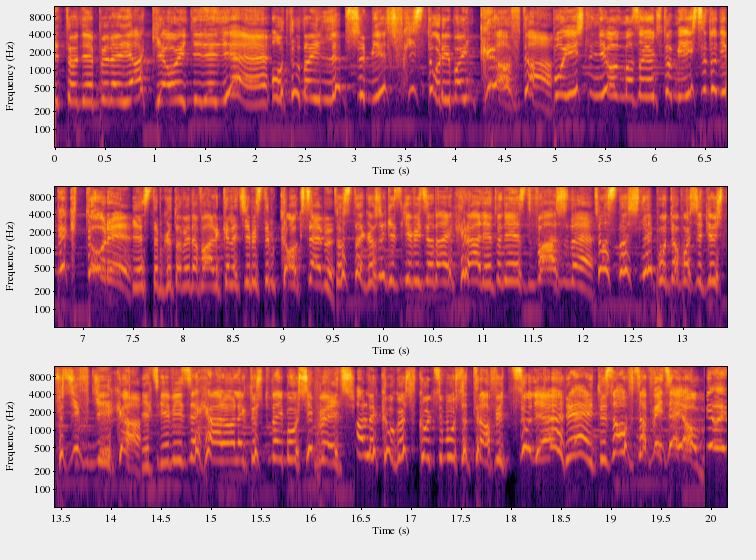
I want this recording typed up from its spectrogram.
I to nie byle jakie, oj nie, nie, nie! Oto najlepszy miecz w historii Minecrafta! Bo jeśli nie on ma zająć to miejsce, to niby który? Jestem gotowy na walkę, lecimy z tym koksem! Co z tego, że nic nie widzę na ekranie, to nie jest ważne! Czas na ślepo dopaść jakiegoś przeciwnika! Nic nie widzę, halo, ale ktoś tutaj musi być! Ale kogoś w końcu muszę trafić, co nie? Ej, to jest owca, widzę ją! Miałem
